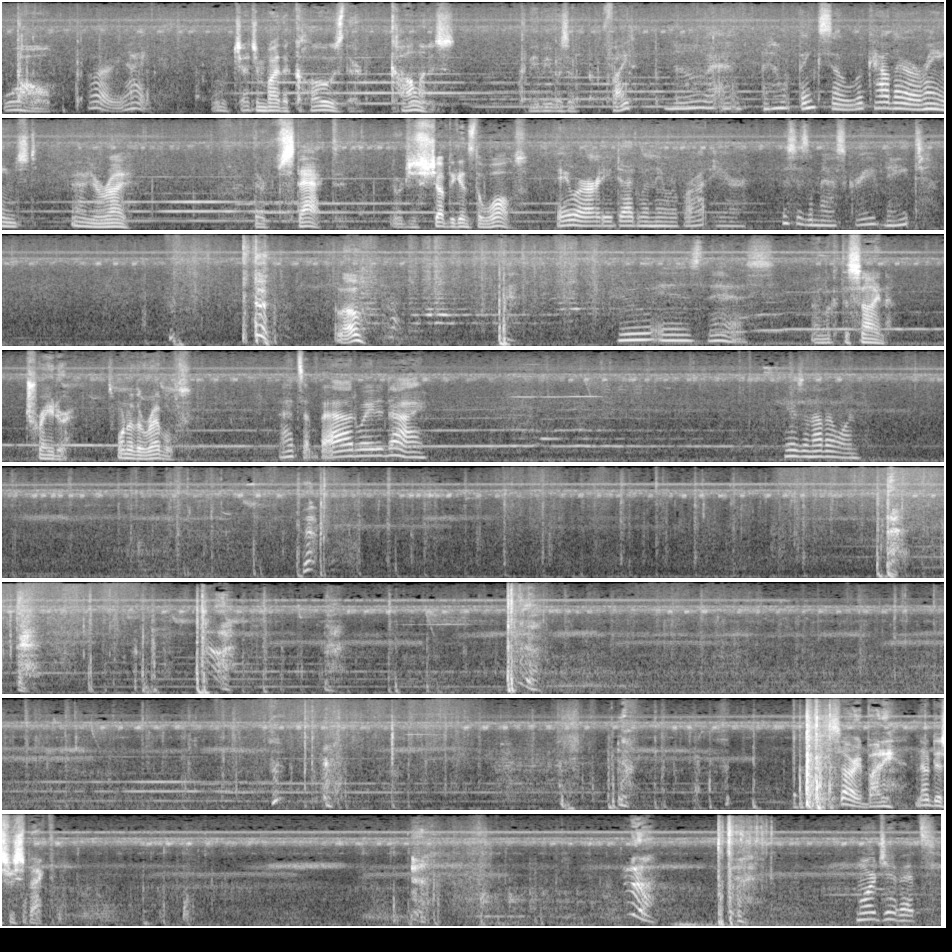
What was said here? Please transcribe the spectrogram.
Whoa. Oh, yikes. Judging by the clothes, they're colonists. Maybe it was a fight? No, I, I don't think so. Look how they're arranged. Yeah, you're right. They're stacked. They were just shoved against the walls. They were already dead when they were brought here. This is a mass grave, Nate. Hello? Who is this? Now look at the sign. Traitor. One of the rebels. That's a bad way to die. Here's another one. Sorry, buddy. No disrespect. More gibbets.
